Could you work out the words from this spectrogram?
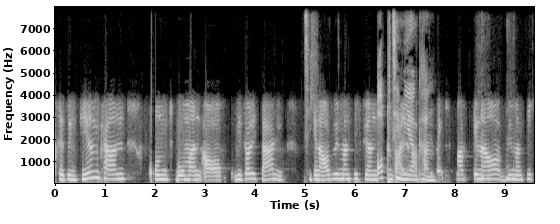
präsentieren kann und wo man auch, wie soll ich sagen, sich genauso wie man sich für einen optimieren kann. Macht, genau, wie man sich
